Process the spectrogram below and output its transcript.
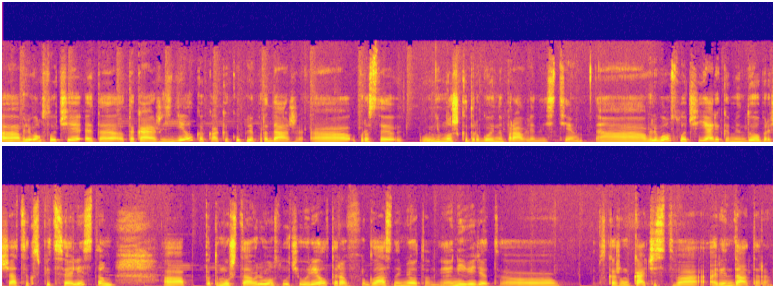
А, в любом случае, это такая же сделка, как и купли-продажи, а, просто немножко другой направленности. А, в любом случае, я рекомендую обращаться к специалистам, потому что в любом случае у риэлторов глаз наметан, и они видят, скажем, качество арендатора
